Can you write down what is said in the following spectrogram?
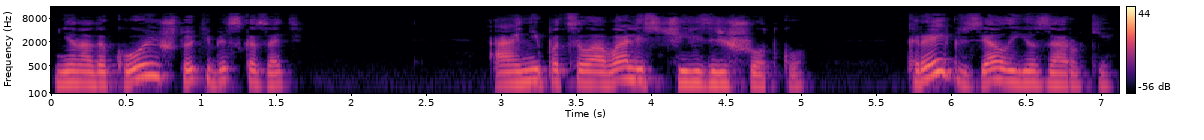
Мне надо кое-что тебе сказать». А они поцеловались через решетку. Крейг взял ее за руки.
